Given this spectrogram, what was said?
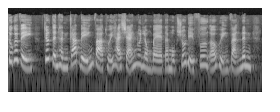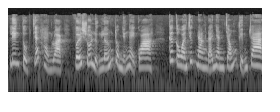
Thưa quý vị, trước tình hình cá biển và thủy hải sản nuôi lồng bè tại một số địa phương ở huyện Vạn Ninh liên tục chết hàng loạt với số lượng lớn trong những ngày qua, các cơ quan chức năng đã nhanh chóng kiểm tra,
